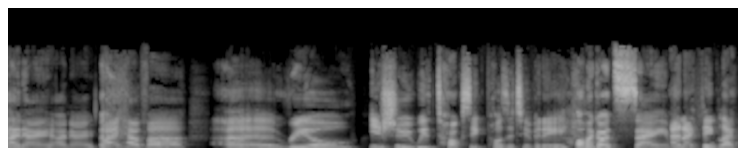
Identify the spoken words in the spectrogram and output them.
I know, I know. I have a, a real issue with toxic positivity. Oh my God, same. And I think, like,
